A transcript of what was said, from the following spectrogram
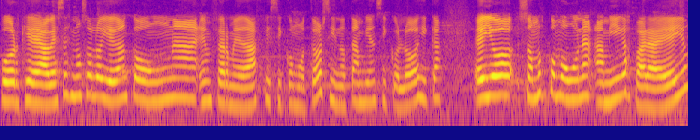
porque a veces no solo llegan con una enfermedad físico-motor, sino también psicológica. Ellos somos como unas amigas para ellos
